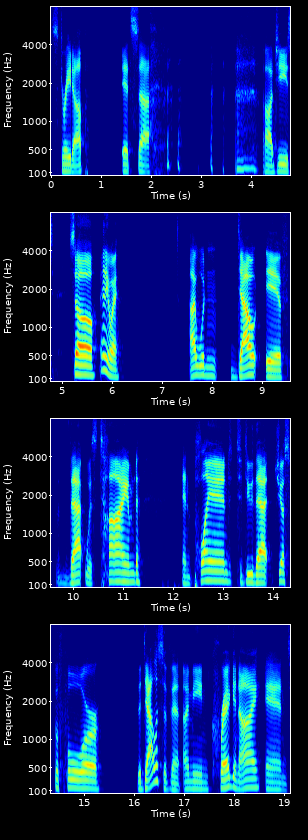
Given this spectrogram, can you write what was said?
straight up. It's uh oh geez. So anyway, I wouldn't doubt if that was timed and planned to do that just before the Dallas event. I mean, Craig and I and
